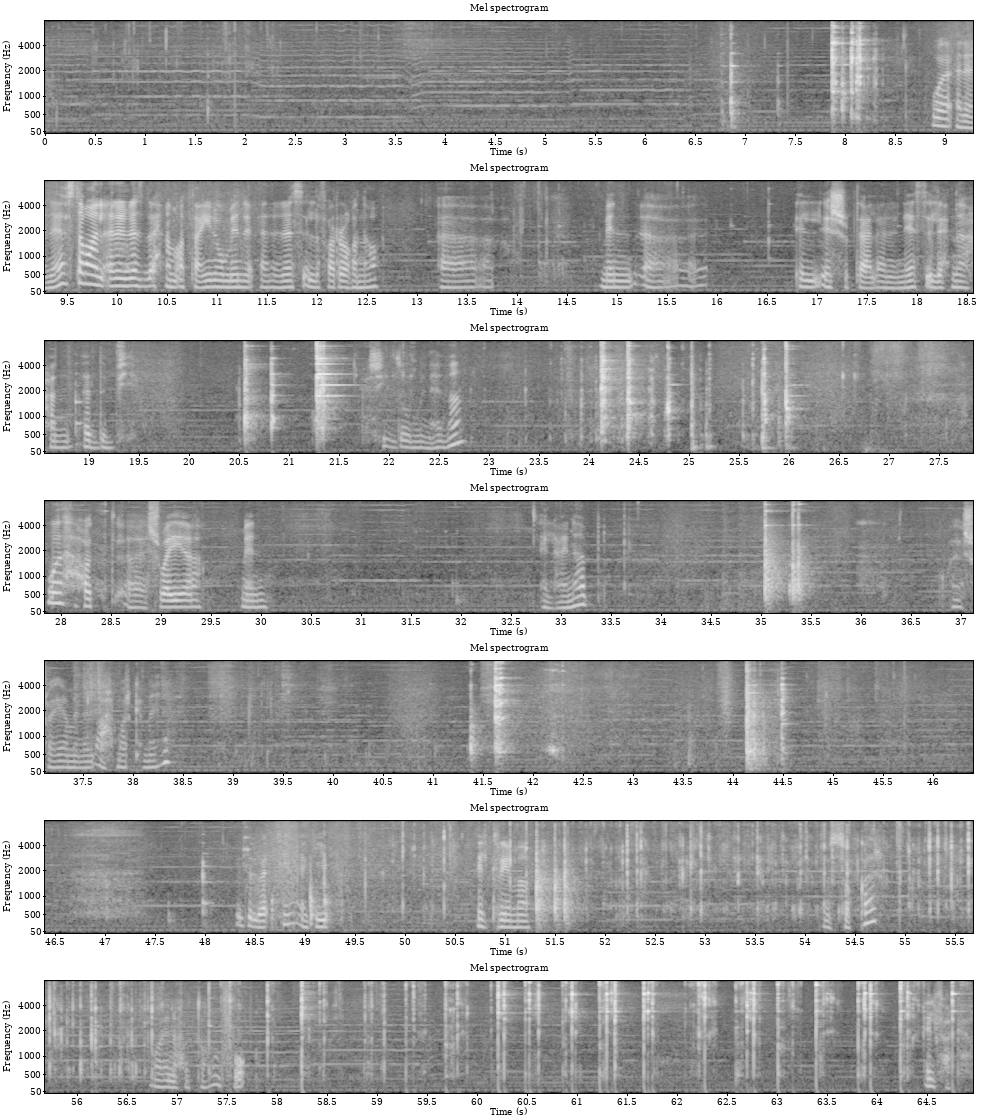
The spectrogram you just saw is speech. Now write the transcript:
وأناناس. طبعا الأناناس ده إحنا مقطعينه من الأناناس اللي فرغناه آه من آه القشر بتاع الأناناس اللي إحنا هنقدم فيه. هشيل دول من هنا. وهحط آه شوية من العنب وشوية من الأحمر كمان. دلوقتي أجيب الكريمة والسكر. وهنا أحطهم فوق. الفاكهة.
